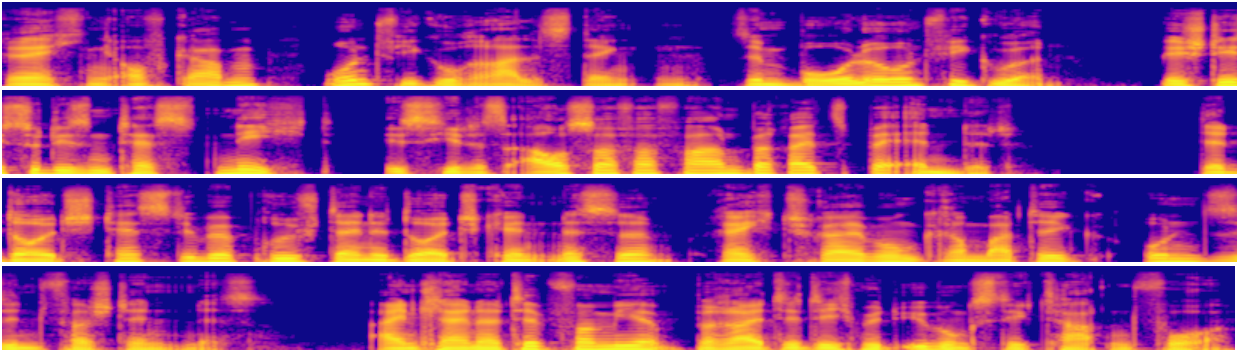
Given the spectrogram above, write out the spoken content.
Rechenaufgaben und figurales Denken, Symbole und Figuren. Bestehst du diesen Test nicht, ist hier das Auswahlverfahren bereits beendet. Der Deutschtest überprüft deine Deutschkenntnisse, Rechtschreibung, Grammatik und Sinnverständnis. Ein kleiner Tipp von mir, bereite dich mit Übungsdiktaten vor.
